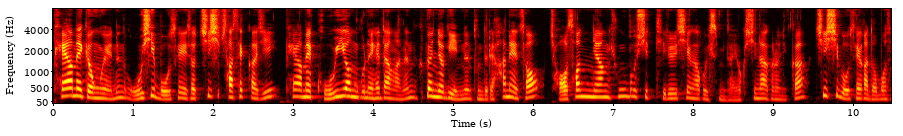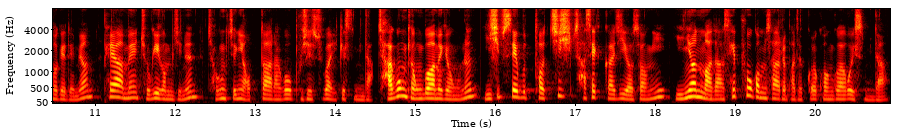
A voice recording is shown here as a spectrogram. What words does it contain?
폐암의 경우에는 55세에서 74세까지 폐암의 고위험군에 해당하는 흡연력이 있는 분들에 한해서 저선량 흉부 CT를 시행하고 있습니다. 역시나 그러니까 75세가 넘어서게 되면 폐암의 조기 검진은 적응증이 없다라고 보실 수가 있겠습니다. 자궁 경부암의 경우는 20세부터 74세까지 여성이 2년마다 세포 검사를 받을 걸 권고하고 있습니다.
